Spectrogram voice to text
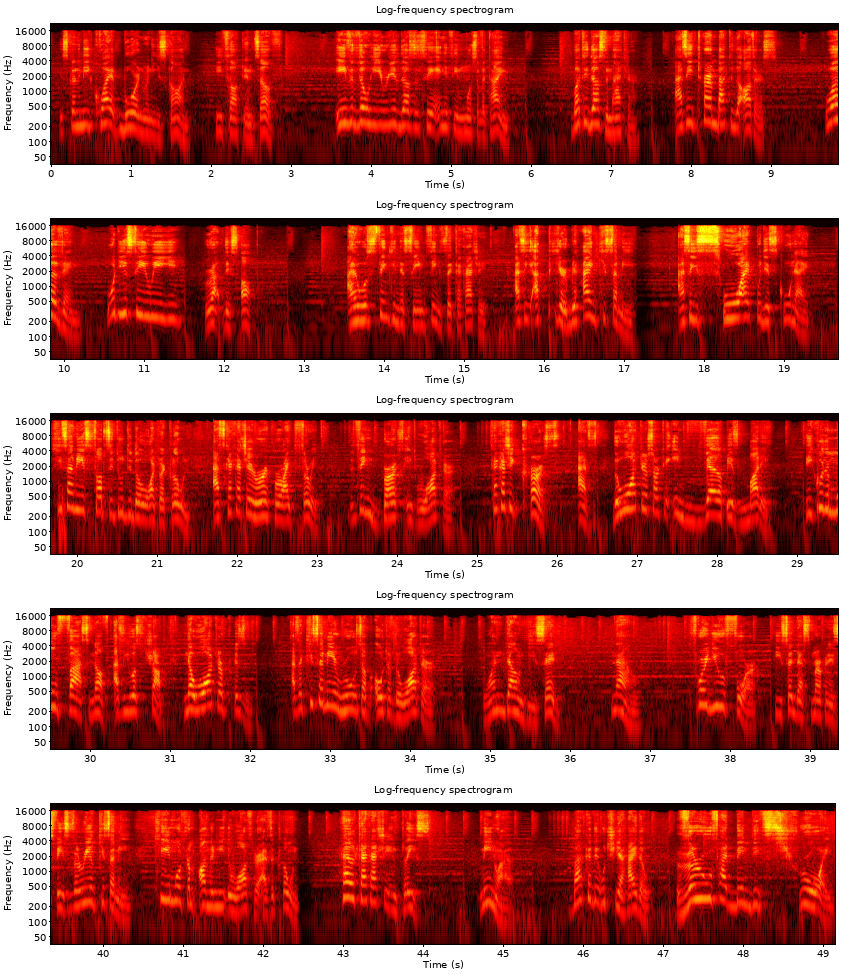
He's gonna be quite bored when he's gone, he thought to himself. Even though he really doesn't say anything most of the time. But it doesn't matter, as he turned back to the others. Well then, what do you say we wrap this up? I was thinking the same thing, said Kakashi, as he appeared behind Kisame. As he swiped with his kunai, Kisame substituted the water clone as Kakashi ripped right through it. The thing burst into water. Kakashi cursed as the water started to envelop his body. He couldn't move fast enough as he was trapped in a water prison. As a Kisame rose up out of the water, one down he said, Now, for you four, he said that smirk on his face as a real Kisame came out from underneath the water as a clone, held Kakashi in place. Meanwhile, back at the Uchiha hideout, the roof had been destroyed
